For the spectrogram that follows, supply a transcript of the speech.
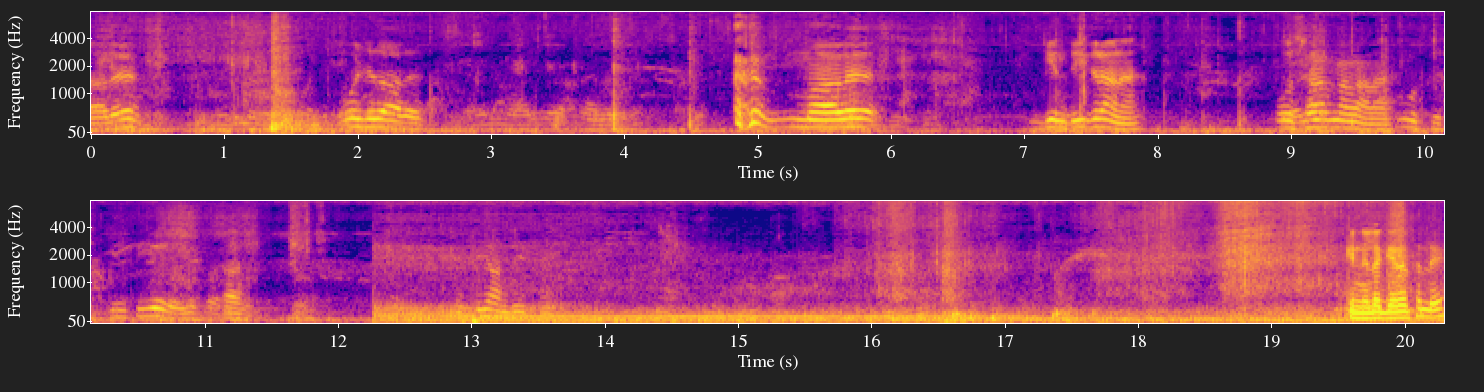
ਸ਼ਦਾਦ ਉਹ ਸ਼ਦਾਦ ਮਾਲ ਗਿੰਦੀ ਕਰਾਣਾ ਉਹ ਸਾਰ ਨਾਲ ਆਣਾ ਗਿੰਦੀ ਹੋ ਕਿੰਨੇ ਲੱਗੇ ਰ ਥੱਲੇ?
